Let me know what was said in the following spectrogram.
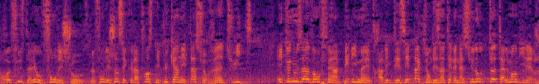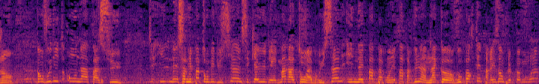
refusent d'aller au fond des choses. Le fond des choses, c'est que la France n'est plus qu'un État sur 28 et que nous avons fait un périmètre avec des États qui ont des intérêts nationaux totalement divergents. Quand vous dites on n'a pas su, ça n'est pas tombé du ciel, c'est qu'il y a eu des marathons à Bruxelles et on n'est pas parvenu à un accord. Vous portez par exemple comme moi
